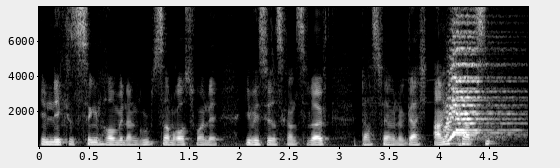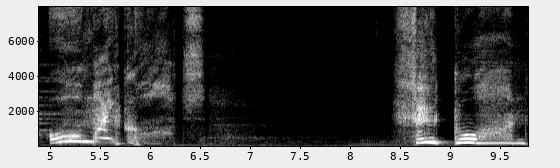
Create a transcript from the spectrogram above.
Im nächsten Single hauen wir dann Group zusammen raus, Freunde. Ihr wisst, wie das Ganze läuft. Das werden wir gleich ankratzen. Oh mein Gott! Fake Gohan!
